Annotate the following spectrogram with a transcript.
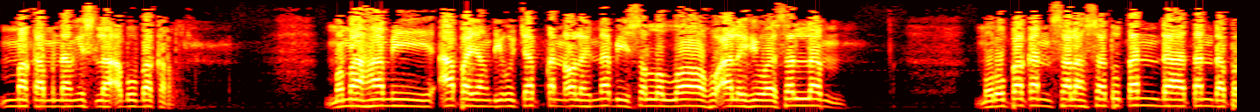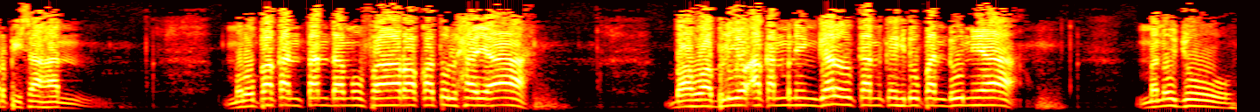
Maka menangislah Abu Bakar. Memahami apa yang diucapkan oleh Nabi sallallahu alaihi wasallam merupakan salah satu tanda-tanda perpisahan merupakan tanda mufaraqatul hayah bahwa beliau akan meninggalkan kehidupan dunia menuju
